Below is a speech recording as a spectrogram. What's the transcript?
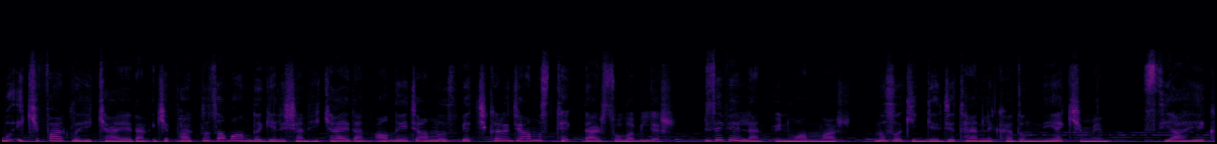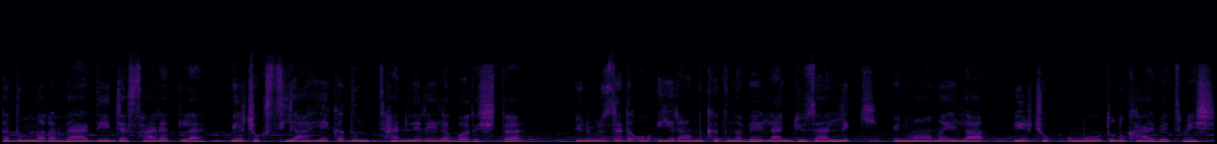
Bu iki farklı hikayeden, iki farklı zamanda gelişen hikayeden anlayacağımız ve çıkaracağımız tek ders olabilir. Bize verilen ünvanlar, nasıl ki gece tenli kadın niye kimin, siyahi kadınlara verdiği cesaretle birçok siyahi kadın tenleriyle barıştı. Günümüzde de o İranlı kadına verilen güzellik ünvanıyla birçok umudunu kaybetmiş,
